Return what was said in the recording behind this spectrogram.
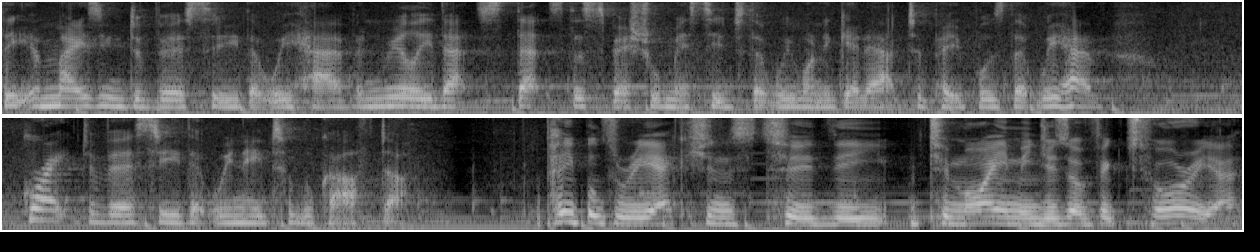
the amazing diversity that we have and really that's that's the special message that we want to get out to people is that we have great diversity that we need to look after people's reactions to the to my images of Victoria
